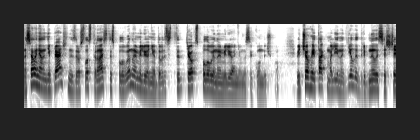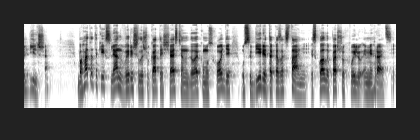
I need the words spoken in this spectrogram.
Населення на Дніпрянщині зросло з 13,5 мільйонів до 23,5 мільйонів на секундочку, від чого і так малі наділи дрібнилися ще більше. Багато таких селян вирішили шукати щастя на Далекому Сході, у Сибірі та Казахстані і склали першу хвилю еміграції.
